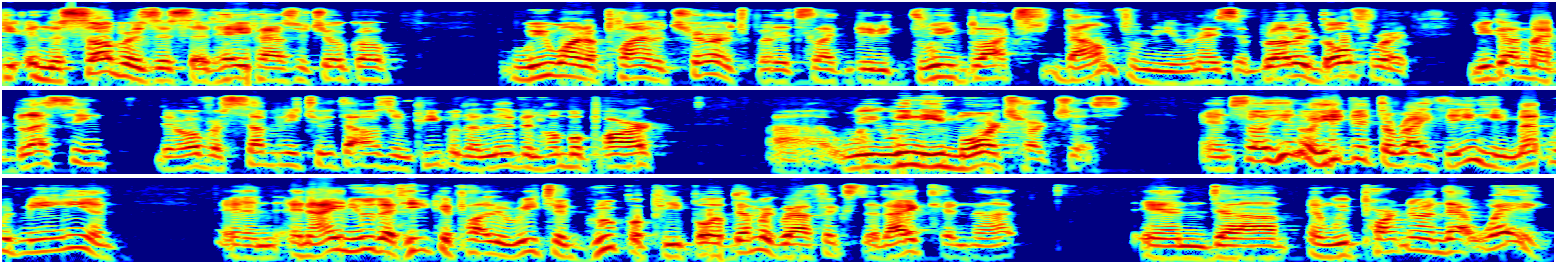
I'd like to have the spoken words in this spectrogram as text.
in the suburbs that said, "Hey, Pastor Choco, we want to plant a church, but it's like maybe three blocks down from you." And I said, "Brother, go for it. You got my blessing. There are over seventy-two thousand people that live in Humboldt Park. Uh, we we need more churches." And so, you know, he did the right thing. He met with me, and and and I knew that he could probably reach a group of people, demographics that I cannot, and uh, and we partner in that way.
